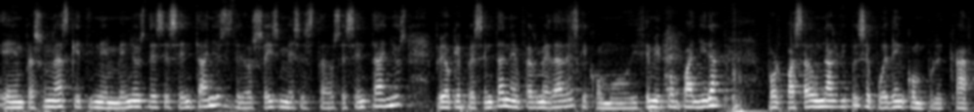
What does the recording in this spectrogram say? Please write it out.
en personas que tienen menos de 60 años, desde los 6 meses hasta los 60 años, pero que presentan enfermedades que, como dice mi compañera, por pasar una gripe se pueden complicar,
